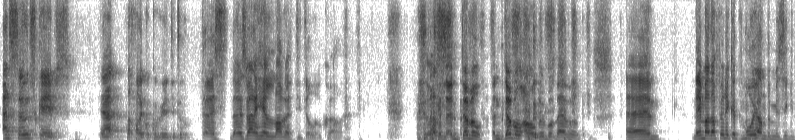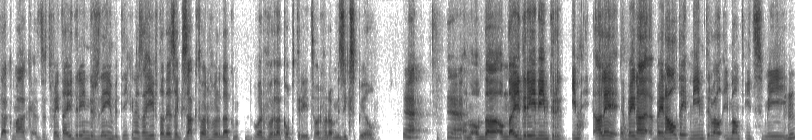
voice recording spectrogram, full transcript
en soundscapes. Ja, dat vond ik ook een goede titel. Dat is, dat is wel een heel lange titel ook wel. hè. Dat is ook Dat is- een, een, dubbel, een dubbel album op wel. Nee, maar dat vind ik het mooie aan de muziek dat ik maak. Het feit dat iedereen er zijn eigen betekenis aan heeft, dat is exact waarvoor, dat ik, waarvoor dat ik optreed, waarvoor dat ik muziek speel. Ja, ja. Om, omdat, omdat iedereen neemt er... Allee, bijna, bijna altijd neemt er wel iemand iets mee Mhm.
